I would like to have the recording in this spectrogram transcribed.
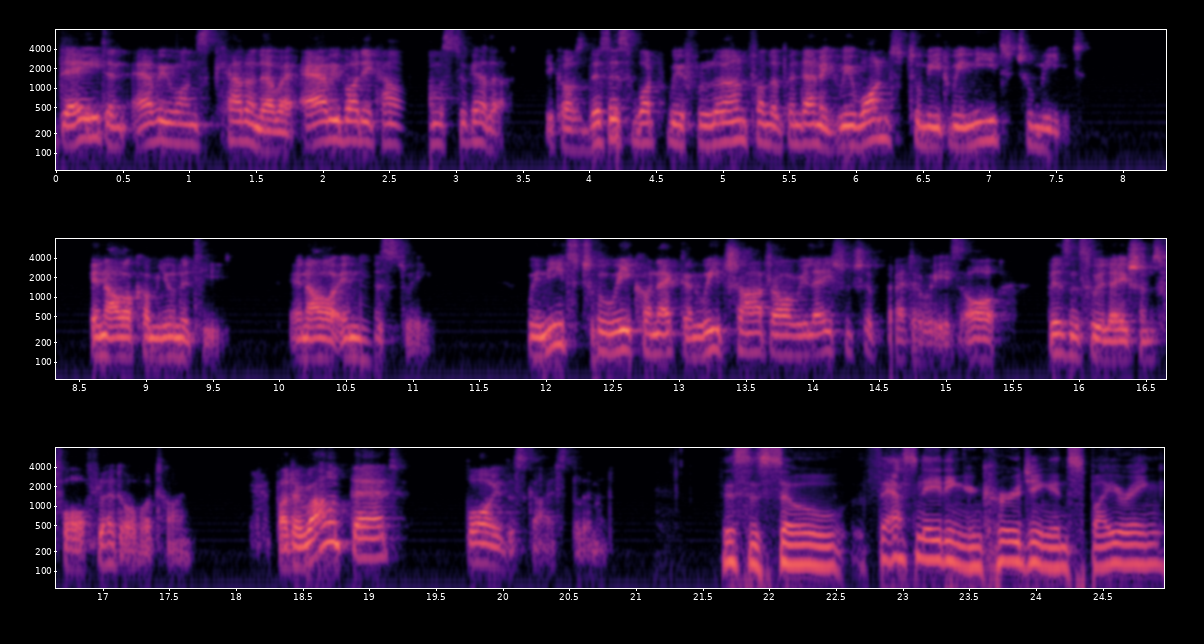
date in everyone's calendar where everybody comes together because this is what we've learned from the pandemic. We want to meet, we need to meet in our community, in our industry. We need to reconnect and recharge our relationship batteries or business relations fall flat over time. But around that, boy, the sky's the limit. This is so fascinating, encouraging, inspiring.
